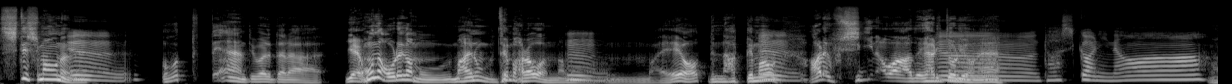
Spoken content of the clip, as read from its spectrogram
してしまうのようねん「おごってってやん」って言われたら「いやほな俺がもう前の全部払うわんなもん、うんまあええよ」ってなってまう、うん。あれ不思議なワードやり取りよね。うん確かにな。うー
